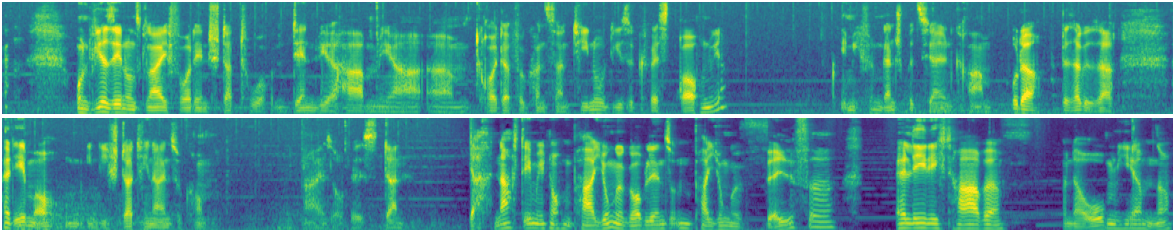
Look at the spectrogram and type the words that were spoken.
Und wir sehen uns gleich vor den Stadttoren, denn wir haben ja ähm, Kräuter für Konstantino. Diese Quest brauchen wir. Nämlich für einen ganz speziellen Kram. Oder besser gesagt, halt eben auch, um in die Stadt hineinzukommen. Also bis dann. Ja, nachdem ich noch ein paar junge Goblins und ein paar junge Wölfe erledigt habe, von da oben hier, ne?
